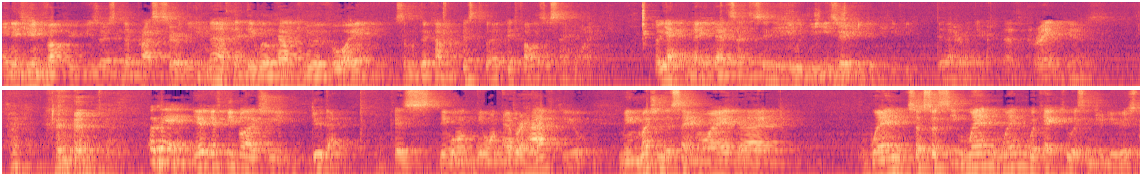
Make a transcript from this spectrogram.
And if you involve your users in the process early enough, then they will help you avoid some of the common uh, pitfalls It it follows the same way. So yeah, in that, in that sense, it, it, would be easier if you did, if you did that earlier. That's great news. Okay. If, if people actually do that, because they won't, they won't ever have to. I mean, much in the same way that when, so, so see, when, when WCAG 2 was introduced,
